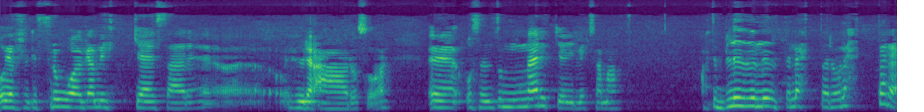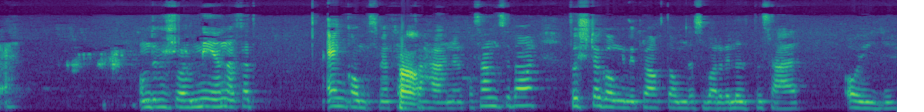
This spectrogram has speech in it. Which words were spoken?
Och jag försöker fråga mycket så här, eh, hur det är och så. Eh, och sen så märker jag ju liksom att, att det blir lite lättare och lättare. Om du förstår vad jag menar. För att en kompis som jag träffade ja. här nu på Zanzibar. Första gången vi pratade om det så var det väl lite så här, oj,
